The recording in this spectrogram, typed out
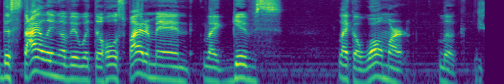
the styling of it with the whole Spider Man like gives like a Walmart look.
